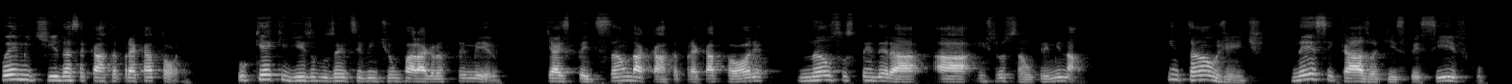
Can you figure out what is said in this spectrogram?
Foi emitida essa carta precatória. O que que diz o 221, parágrafo 1 que a expedição da carta precatória não suspenderá a instrução criminal. Então, gente, nesse caso aqui específico,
